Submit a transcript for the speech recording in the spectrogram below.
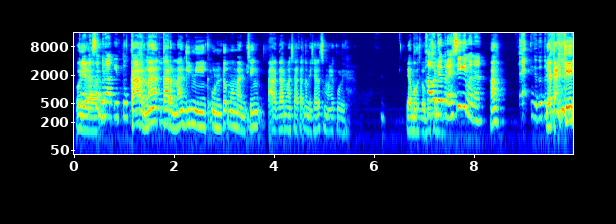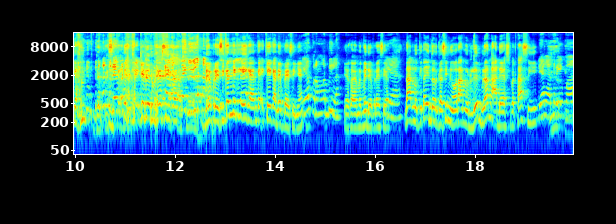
oh ya Ternyata seberat itu. kah, karena gitu. karena gini untuk memancing agar masyarakat Indonesia itu semuanya kuliah. Ya bagus bagus kalau depresi gimana? Hah? Eh, gitu ya kayak K kan. Depresi ya kayak depresi kan. Depresi kan kayak K kan. Kayak K kan depresinya. Iya, kurang lebih lah. ya kalau yang lebih depresi kan. Iya. nah lu kita interogasi nih orang. Dulu dia bilang nggak ada ekspektasi. Dia nggak Iya, terima.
